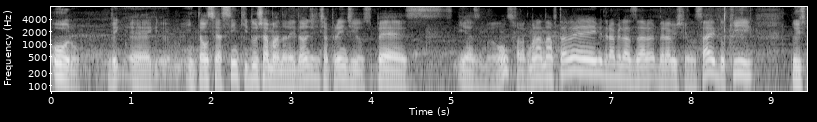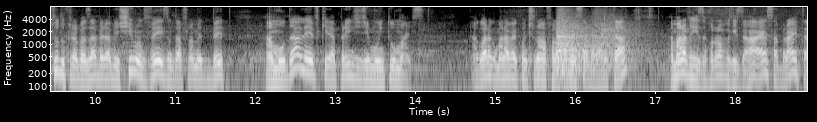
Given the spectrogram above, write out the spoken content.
ouro. É, então, se é assim, que do chamana, né? de onde a gente aprende os pés e as mãos, fala como Naftalei, Midrabelazar. Sai do que, do estudo que Rabazar Berabishimon fez no Daflamet Bet, Amudalev, que ele aprende de muito mais. Agora a Gamara vai continuar a falar sobre essa braita. A maravilha, falou a ah, essa braita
